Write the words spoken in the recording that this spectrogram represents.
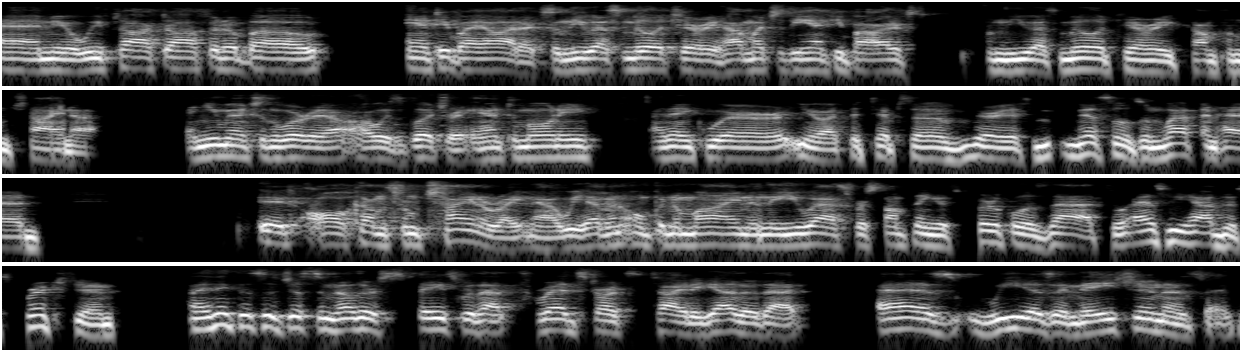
And you know, we've talked often about antibiotics and the U.S. military. How much of the antibiotics from the U.S. military come from China? And you mentioned the word I always butcher, antimony. I think we're you know at the tips of various missiles and weapon heads. It all comes from China right now. We haven't opened a mine in the U.S. for something as critical as that. So as we have this friction, I think this is just another space where that thread starts to tie together. That as we as a nation, as a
